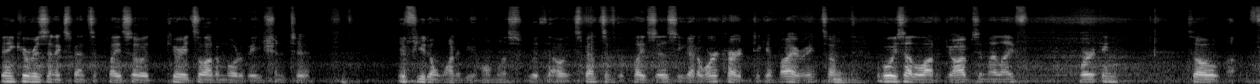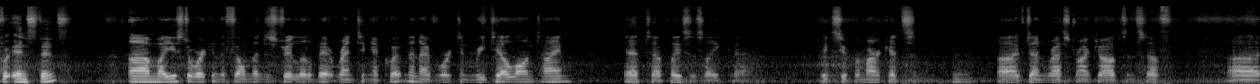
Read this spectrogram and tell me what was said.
Vancouver is an expensive place, so it creates a lot of motivation to. If you don't want to be homeless with how expensive the place is, you got to work hard to get by, right? So I've always had a lot of jobs in my life, working. So for instance, um, I used to work in the film industry a little bit, renting equipment. I've worked in retail a long time at uh, places like uh, big supermarkets, and uh, I've done restaurant jobs and stuff. Uh,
